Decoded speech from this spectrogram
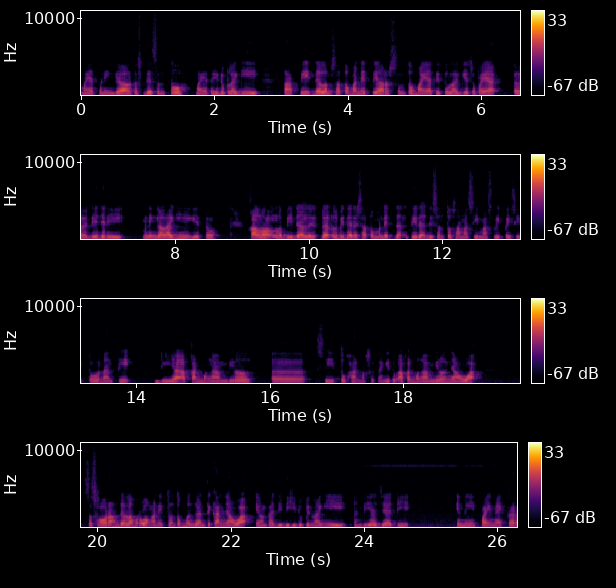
mayat meninggal, terus dia sentuh, mayatnya hidup lagi. Tapi dalam satu menit dia harus sentuh mayat itu lagi supaya uh, dia jadi meninggal lagi gitu. Kalau lebih dari da, lebih dari satu menit dan tidak disentuh sama si Mas Lipes itu, nanti dia akan mengambil uh, si Tuhan maksudnya gitu, akan mengambil nyawa seseorang dalam ruangan itu untuk menggantikan nyawa yang tadi dihidupin lagi. Dia jadi ini pie maker.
